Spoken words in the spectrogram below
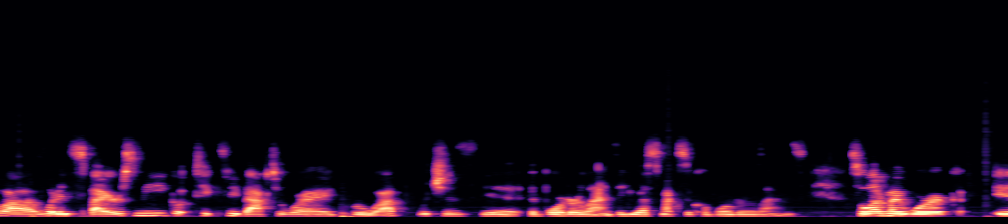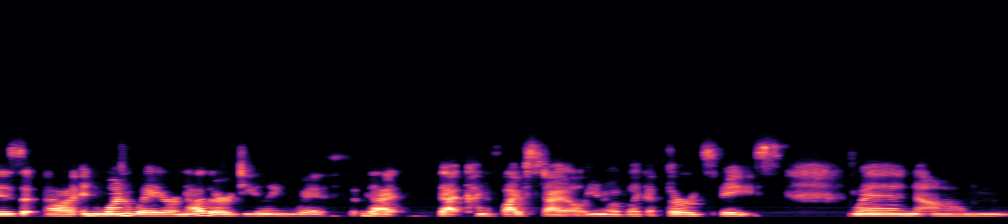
uh, what inspires me go- takes me back to where I grew up, which is the the borderlands, the U.S.-Mexico borderlands. So a lot of my work is, uh, in one way or another, dealing with that that kind of lifestyle, you know, of like a third space. When um,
